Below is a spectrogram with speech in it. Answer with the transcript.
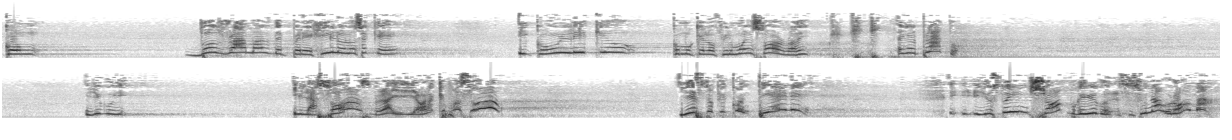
con dos ramas de perejil o no sé qué, y con un líquido como que lo firmó el zorro, así, en el plato. Y yo digo, ¿y, las hojas? ¿verdad? ¿Y ahora qué pasó? ¿Y esto qué contiene? Y, yo estoy en shock porque yo digo, esto es una broma.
